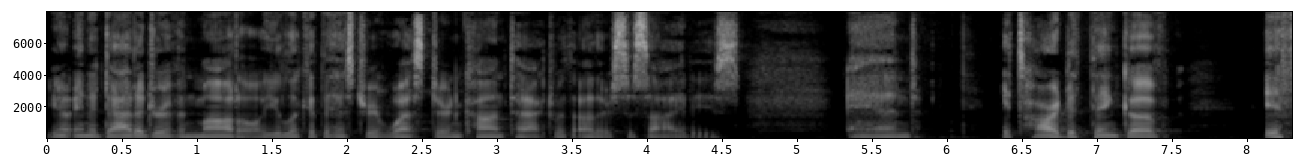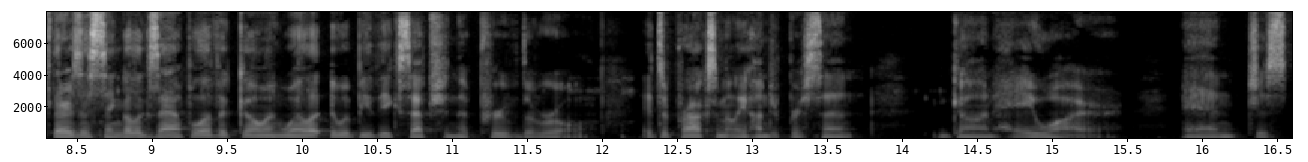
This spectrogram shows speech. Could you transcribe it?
you know, in a data-driven model, you look at the history of Western contact with other societies, and it's hard to think of if there's a single example of it going well, it would be the exception that proved the rule. It's approximately 100% gone haywire and just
